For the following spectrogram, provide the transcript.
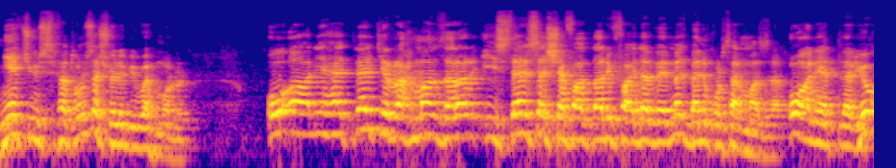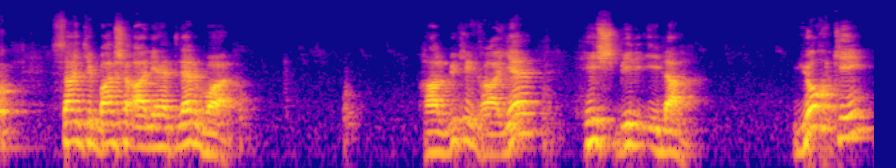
Niye? Çünkü sıfat olursa şöyle bir vehm olur. O alihetler ki Rahman zarar isterse şefaatleri fayda vermez, beni kurtarmazlar. O alihetler yok. Sanki başka alihetler var. Halbuki gaye hiçbir ilah yok ki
